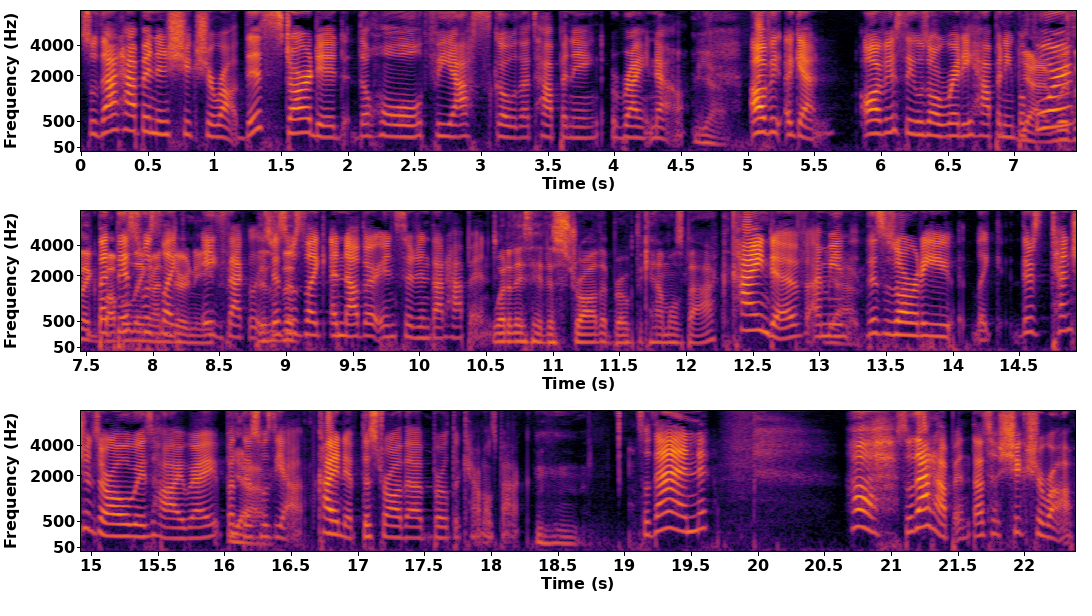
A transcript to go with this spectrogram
So that happened in Sheikh Jarrah. This started the whole fiasco that's happening right now Yeah. obvi- again, obviously it was already happening Yeah, it before, was, like, but this bubbling was like underneath. exactly This this, was was, a- like another incident that happened. What do they say? The straw that broke the camel's back. Kind of. I mean, Yeah. this was already like there's tensions are always high, right? But this Yeah. was yeah, kind of the straw that broke the camel's back. Mm-hmm. So then, so that happened. That's a Sheikh Jarrah.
